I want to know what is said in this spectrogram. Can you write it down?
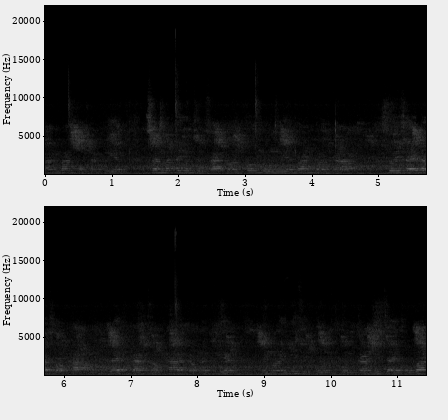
การบ้านของนักเรียน ชั้นมัธยมศึกษาตอนต้นโรงเรียนบ้านดอนกลางโดยใช้แบบสอบถามและการสัมภาษณ์กับนักเรียน 120 คน ผลการวิจัยพบว่า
